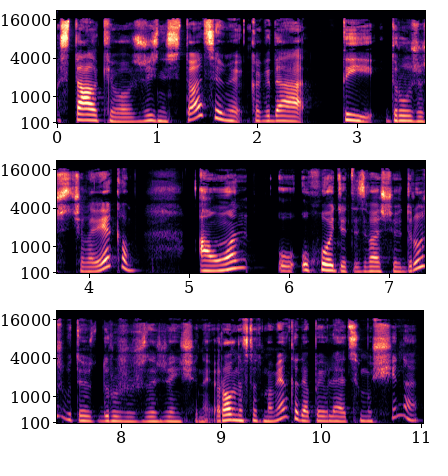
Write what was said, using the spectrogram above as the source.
сталкивалась в жизни с ситуациями, когда ты дружишь с человеком, а он уходит из вашей дружбы, ты дружишь с женщиной, ровно в тот момент, когда появляется мужчина,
